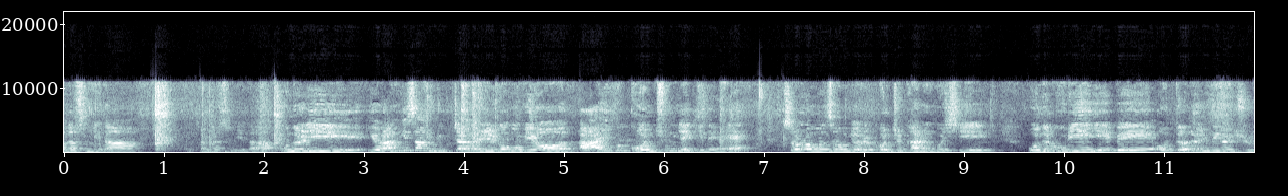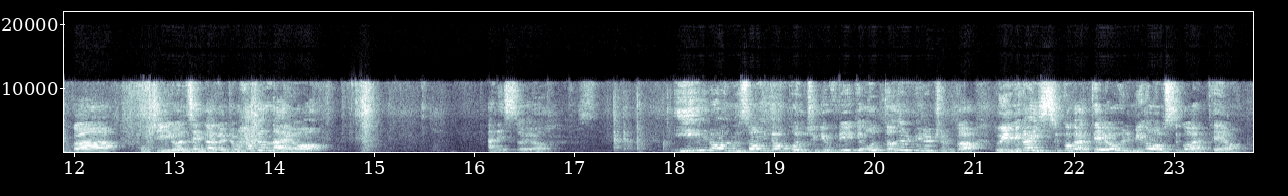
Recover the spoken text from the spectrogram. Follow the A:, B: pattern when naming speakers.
A: 반갑습니다. 반갑습니다. 오늘 이 열왕기상 6장을 읽어보면 아이고 건축 얘기네. 솔로몬 성전을 건축하는 것이 오늘 우리의 예배에 어떤 의미를 줄까? 혹시 이런 생각을 좀 하셨나요? 안 했어요? 이런 성전 건축이 우리에게 어떤 의미를 줄까? 의미가 있을 것 같아요? 의미가 없을 것 같아요?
